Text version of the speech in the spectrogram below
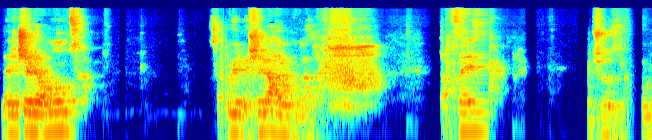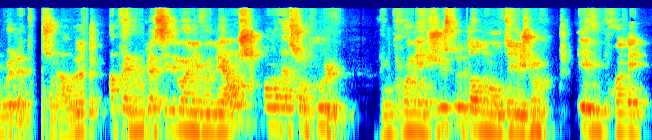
la chaleur monte. Oui, la chaleur elle monte. Parfait. Même chose au niveau de la tension nerveuse. Après, vous placez les mains au niveau des hanches. En version cool, vous prenez juste le temps de monter les genoux et vous prenez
